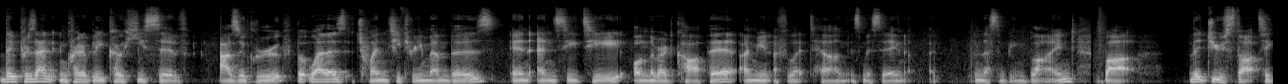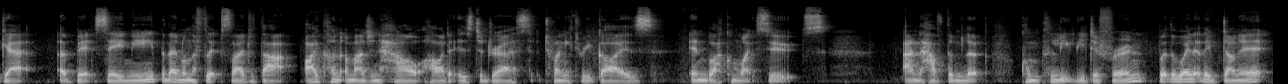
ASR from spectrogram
they present incredibly cohesive as a group, but where there's 23 members in NCT on the red carpet, I mean, I feel like Taeyong is missing, uh, unless I'm being blind, but they do start to get a bit samey. But then on the flip side of that, I can't imagine how hard it is to dress 23 guys in black and white suits and have them look completely different, but the way that they've done it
